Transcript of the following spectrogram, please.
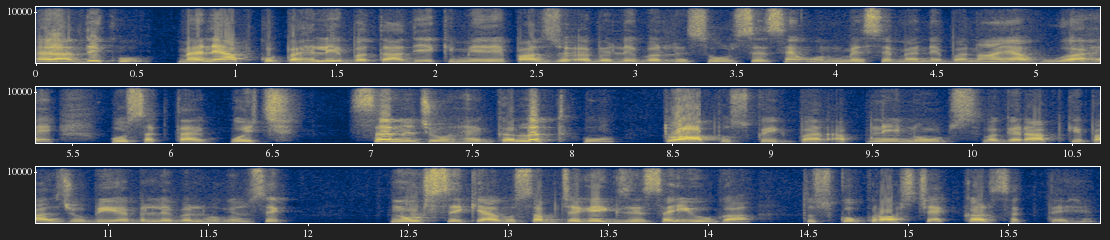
है ना? देखो, मैंने आपको पहले ही बता दिया कि मेरे पास जो अवेलेबल रिसोर्सेस हैं, उनमें से मैंने बनाया हुआ है। हो सकता है कुछ सन जो है गलत हो तो आप उसको एक बार अपने नोट्स वगैरह आपके पास जो भी अवेलेबल होंगे, उनसे नोट्स से क्या? वो सब जगह एक जैसा ही होगा। तो उसको क्रॉस चेक कर सकते हैं।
